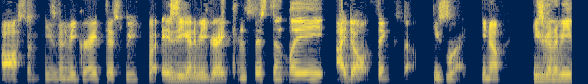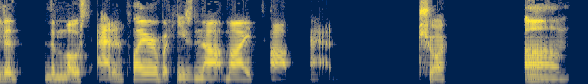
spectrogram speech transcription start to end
awesome, he's going to be great this week, but is he going to be great consistently? I don't think so. He's, Right. you know, he's going to be the, the most added player, but he's not my top add. Sure. Um,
